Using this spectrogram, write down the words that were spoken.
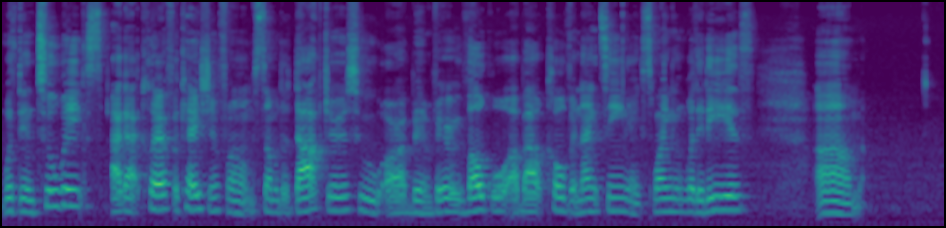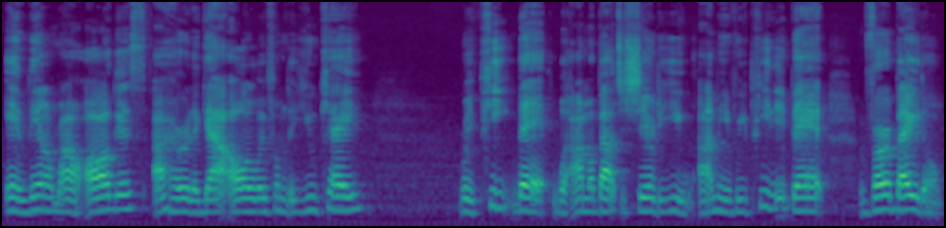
Within two weeks, I got clarification from some of the doctors who are been very vocal about COVID 19 and explaining what it is. Um, and then around August, I heard a guy all the way from the UK repeat back what I'm about to share to you. I mean, repeat it back verbatim,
